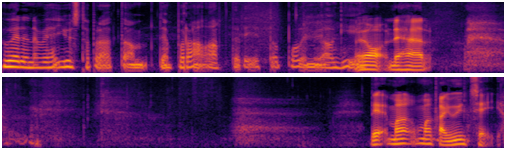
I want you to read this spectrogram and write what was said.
Hur är det när vi just har pratat om temporalarteriit och polymyalgi? Ja, det här... det, man, man kan ju inte säga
